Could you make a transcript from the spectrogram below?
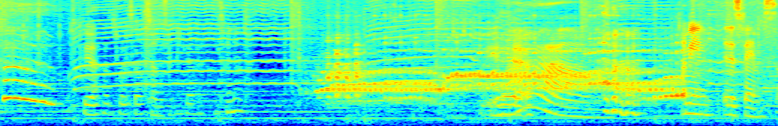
yeah, that's what it sounds like. like- let's find out. I mean, it is famous, so.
